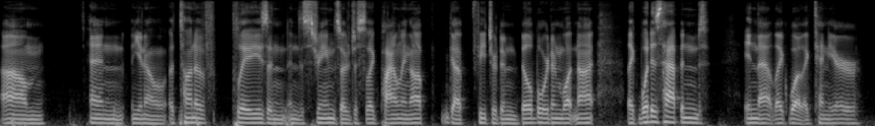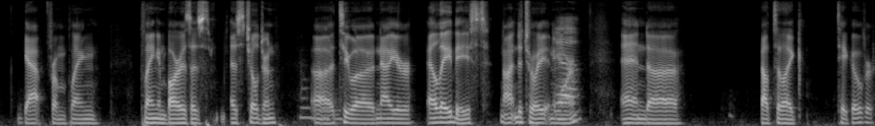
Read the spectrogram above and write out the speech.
um, and you know a ton of plays and and the streams are just like piling up. Got featured in Billboard and whatnot. Like, what has happened in that like what like ten year gap from playing playing in bars as as children uh, to uh, now you're L.A. based, not in Detroit anymore, Yeah. and uh, about to like take over.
